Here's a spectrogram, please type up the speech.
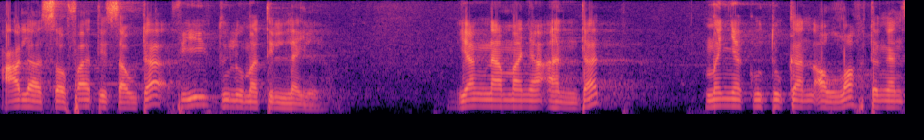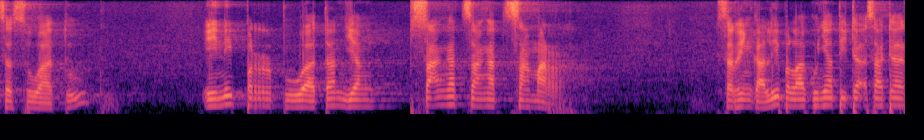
ala sofati sauda fi dulumatil lail. Yang namanya andat menyekutukan Allah dengan sesuatu ini perbuatan yang sangat-sangat samar. Seringkali pelakunya tidak sadar.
